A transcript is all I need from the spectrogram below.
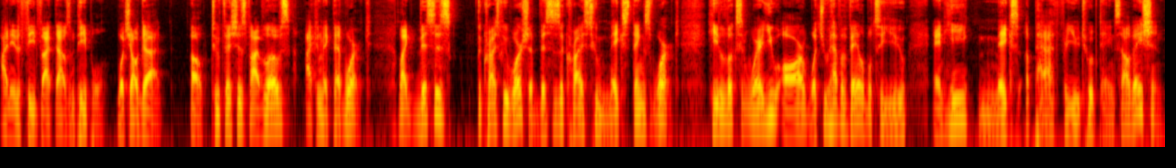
I need to feed 5,000 people. What y'all got? Oh, two fishes, five loaves? I can make that work. Like, this is the Christ we worship. This is a Christ who makes things work. He looks at where you are, what you have available to you, and he makes a path for you to obtain salvation.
